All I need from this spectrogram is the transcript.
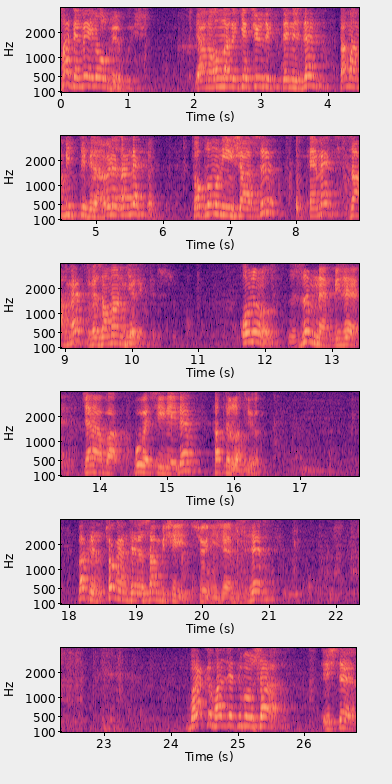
Ha demeyle olmuyor bu iş. Yani onları geçirdik denizden tamam bitti filan öyle zannetme. Toplumun inşası emek, zahmet ve zaman gerektirir. Onu zımnen bize Cenab-ı Hak bu vesileyle hatırlatıyor. Bakın çok enteresan bir şey söyleyeceğim size. Bırakıp Hazreti Musa işte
